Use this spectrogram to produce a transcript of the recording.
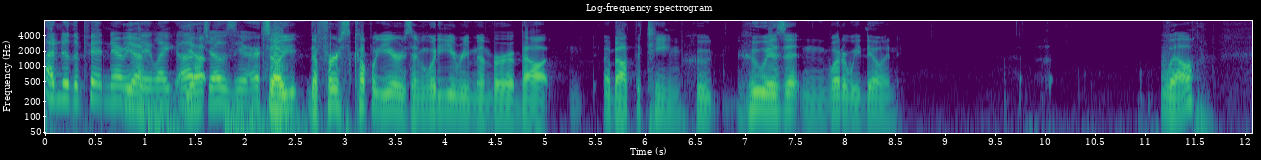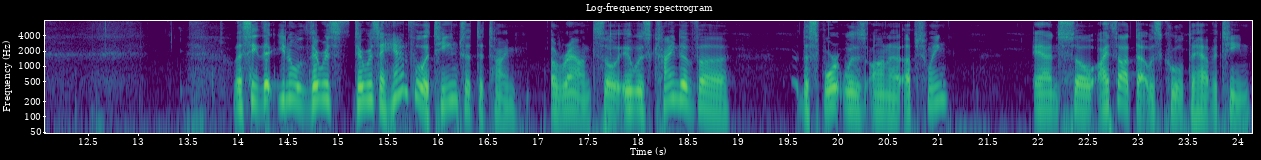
under the pit and everything. Like, oh, Yep. Joe's here. so you, the first couple years, I mean, what do you remember about about the team? Who who is it, and what are we doing? Well, let's see. That you know, there was there was a handful of teams at the time around, so it was kind of uh, the sport was on an upswing, and so I thought that was cool to have a team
